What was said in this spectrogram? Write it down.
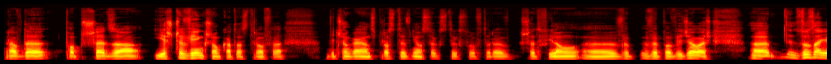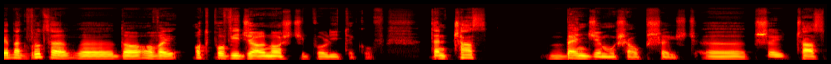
naprawdę poprzedza jeszcze większą katastrofę, wyciągając prosty wniosek z tych słów, które przed chwilą e, wypowiedziałaś. E, Zuza, jednak wrócę e, do owej odpowiedzialności polityków. Ten czas będzie musiał przyjść. Przy czas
